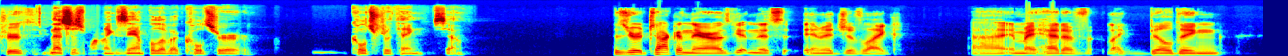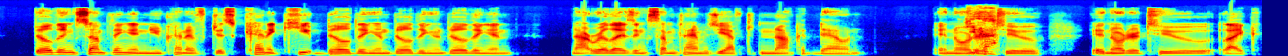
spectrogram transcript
Truth. and that's just one example of a culture culture thing. So as you were talking there, I was getting this image of like uh, in my head of like building building something and you kind of just kind of keep building and building and building and not realizing sometimes you have to knock it down in order Yeah. to in order to like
